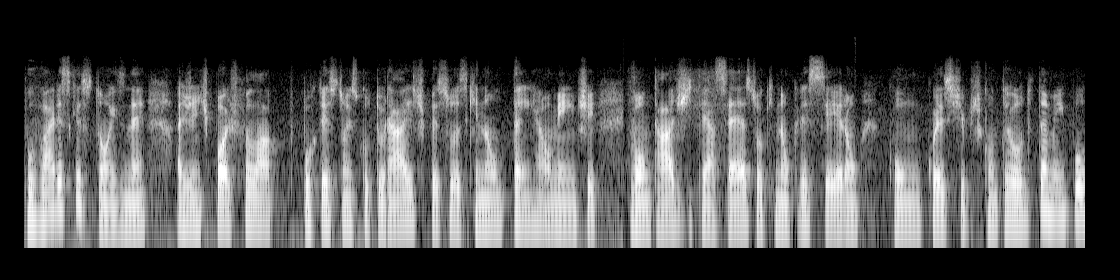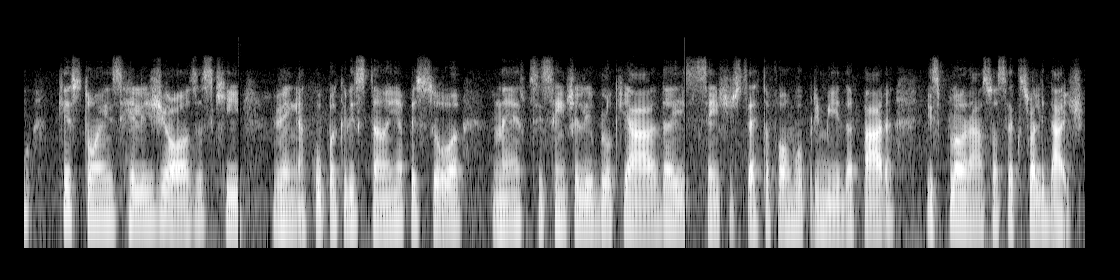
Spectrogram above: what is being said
por várias questões, né? A gente pode falar por questões culturais, de pessoas que não têm realmente vontade de ter acesso ou que não cresceram com, com esse tipo de conteúdo, também por questões religiosas que vem a culpa cristã e a pessoa né, se sente ali bloqueada e se sente de certa forma oprimida para explorar sua sexualidade.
